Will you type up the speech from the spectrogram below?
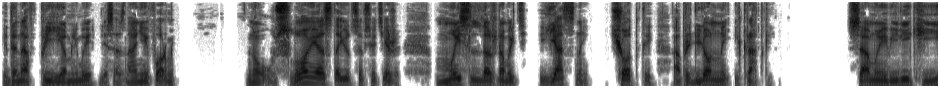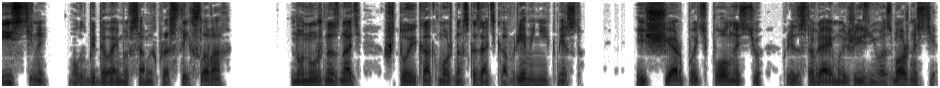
и дана в приемлемой для сознания форме. Но условия остаются все те же. Мысль должна быть ясной, четкой, определенной и краткой. Самые великие истины могут быть даваемы в самых простых словах, но нужно знать, что и как можно сказать ко времени и к месту. Исчерпать полностью предоставляемые жизнью возможности,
